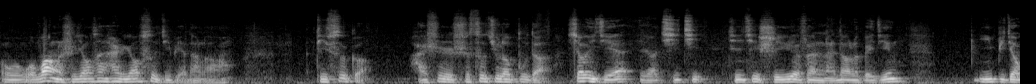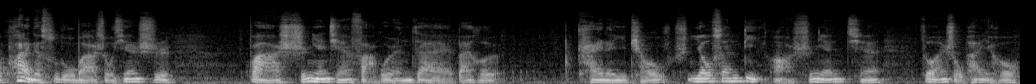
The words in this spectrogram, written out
我我忘了是幺三还是幺四级别的了啊。第四个还是十四俱乐部的肖玉杰，也叫琪琪。琪琪十一月份来到了北京，以比较快的速度吧，首先是把十年前法国人在白河开的一条幺三 D 啊，十年前做完首攀以后。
